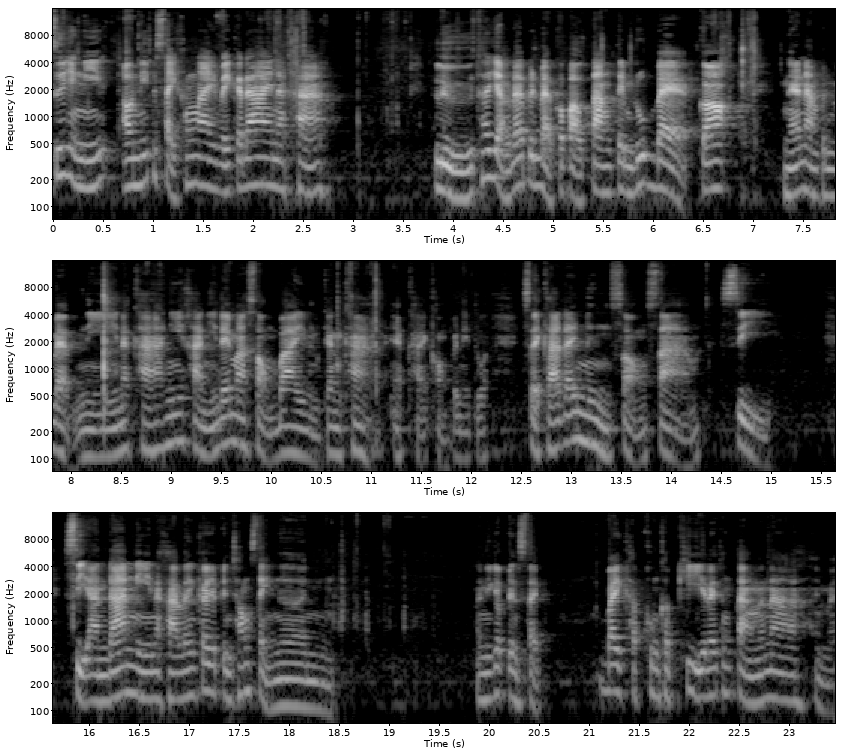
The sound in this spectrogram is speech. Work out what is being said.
ซื้ออย่างนี้เอานี้ไปใส่ข้างในไว้ก็ได้นะคะ หรือถ้าอยากได้เป็นแบบกระเป๋าตังค์เต็มรูปแบบก็แนะนำเป็นแบบนี้นะคะ นี่ค่ะนี้ได้มา2ใบเหมือนกันค่ะ แอบขายของไปในตัว ใส่คาร์ดได้ 1 2 3 4 4 อันด้านนี้นะคะ แล้วก็จะเป็นช่องใส่เงิน อันนี้ก็เป็นใส่ ใบขับคงขับขี่อะไรต่างๆนานาเห็นไหม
